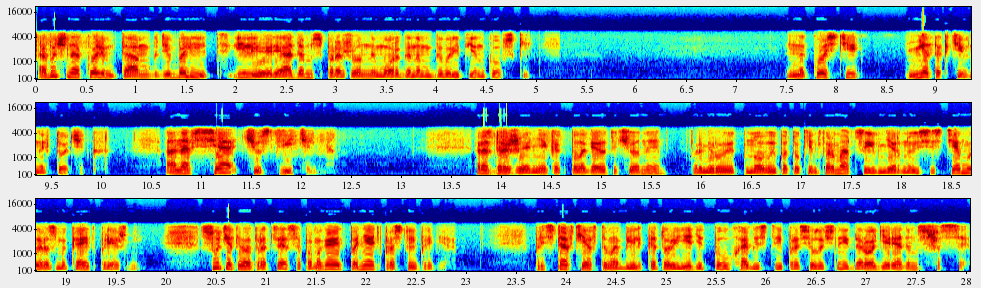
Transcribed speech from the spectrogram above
Обычно колем там, где болит, или рядом с пораженным органом, говорит Янковский. На кости нет активных точек. Она вся чувствительна. Раздражение, как полагают ученые, формирует новый поток информации в нервную систему и размыкает прежний. Суть этого процесса помогает понять простой пример. Представьте автомобиль, который едет по ухабистой проселочной дороге рядом с шоссе.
